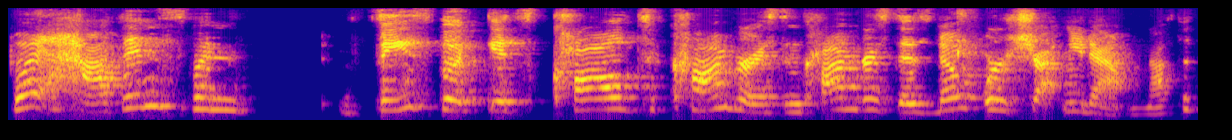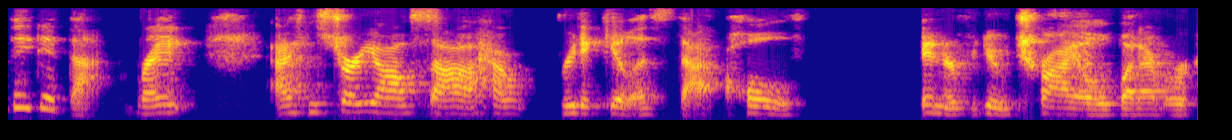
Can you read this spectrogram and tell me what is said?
What happens when Facebook gets called to Congress and Congress says, nope, we're shutting you down? Not that they did that, right? I'm sure y'all saw how ridiculous that whole interview, trial, whatever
